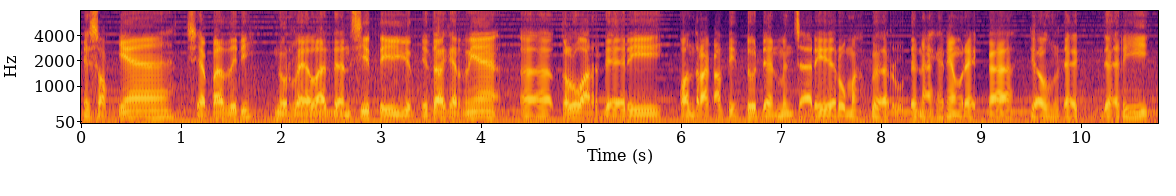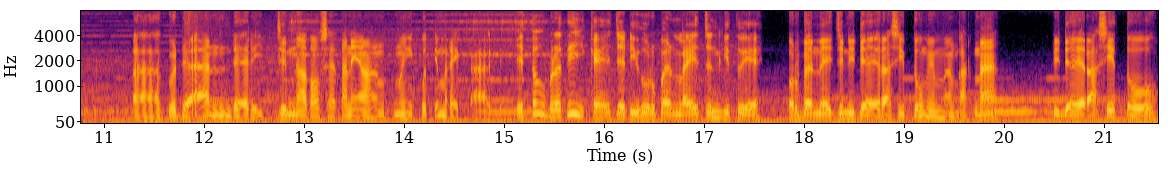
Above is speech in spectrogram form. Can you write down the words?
esoknya siapa tadi? Nurlela dan Siti gitu. Itu akhirnya eh, keluar dari kontrakan itu dan mencari rumah baru. Dan akhirnya mereka jauh da- dari eh, godaan dari jin atau setan yang mengikuti mereka gitu. Itu berarti kayak jadi urban legend gitu ya? urban legend di daerah situ memang karena di daerah situ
